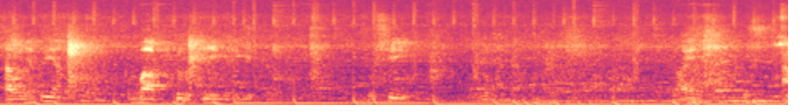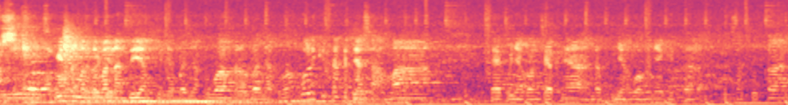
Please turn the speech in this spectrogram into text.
tahunya tuh yang kebab Turki gitu gitu. Sushi belum ada. Doain mungkin teman-teman nanti yang punya banyak uang terlalu banyak uang boleh kita kerjasama. Saya punya konsepnya anda punya uangnya kita satukan.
